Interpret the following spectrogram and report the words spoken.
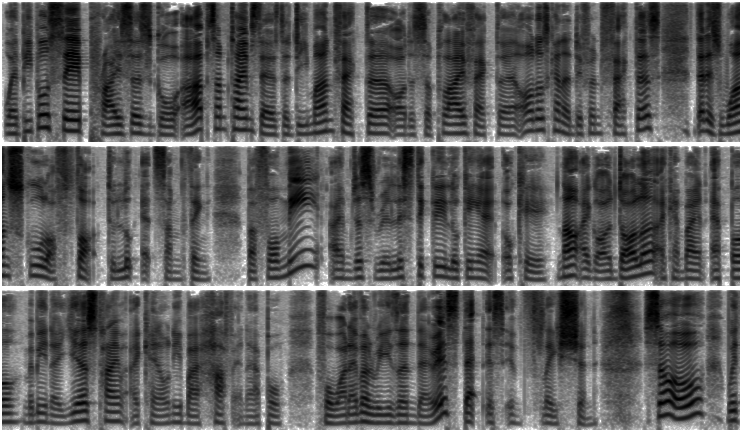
when people say prices go up, sometimes there's the demand factor or the supply factor and all those kind of different factors. That is one school of thought to look at something. But for me, I'm just realistically looking at okay, now I got a dollar, I can buy an apple. Maybe in a year's time, I can only buy half an apple for whatever reason there is. That is inflation. So, with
